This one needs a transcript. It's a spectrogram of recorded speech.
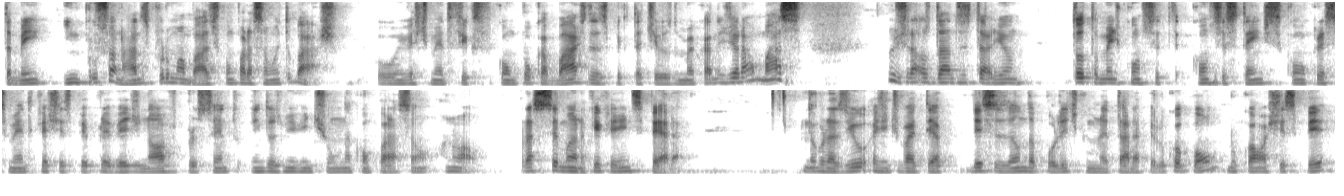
Também impulsionados por uma base de comparação muito baixa. O investimento fixo ficou um pouco abaixo das expectativas do mercado em geral, mas, no geral, os dados estariam totalmente consistentes com o crescimento que a XP prevê de 9% em 2021 na comparação anual. Para essa semana, o que a gente espera? No Brasil, a gente vai ter a decisão da política monetária pelo Copom, no qual a XP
